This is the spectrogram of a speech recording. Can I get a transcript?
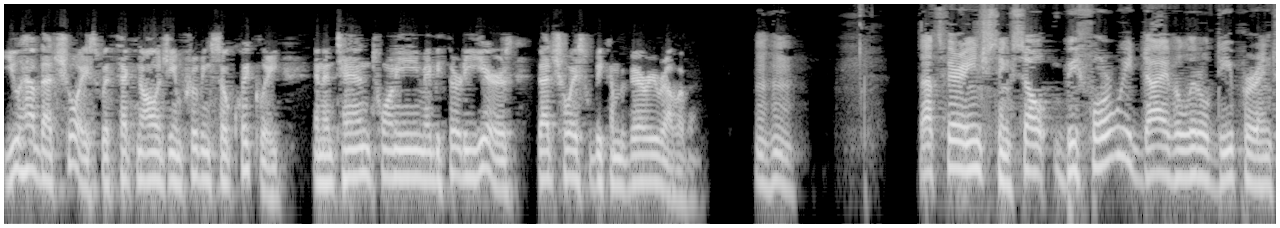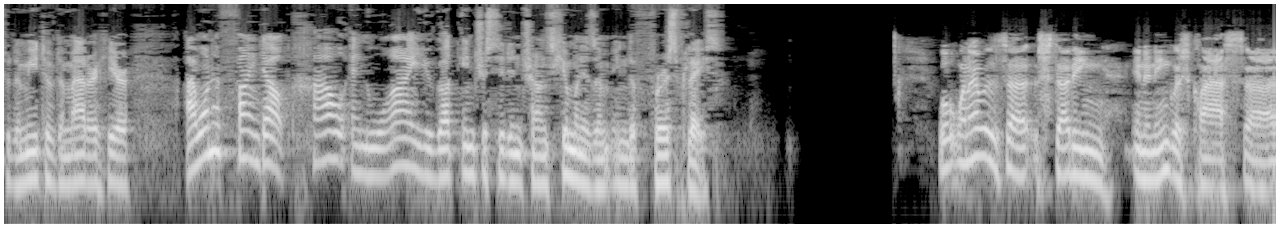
you have that choice with technology improving so quickly and in 10, 20, maybe 30 years, that choice will become very relevant. Mm-hmm. That's very interesting. So before we dive a little deeper into the meat of the matter here, I want to find out how and why you got interested in transhumanism in the first place. Well, when I was uh, studying in an English class uh,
